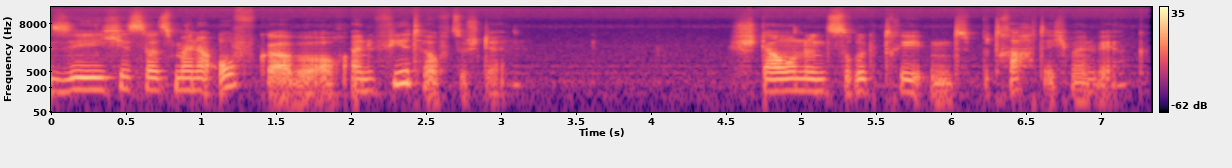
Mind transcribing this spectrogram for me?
sehe ich es als meine Aufgabe, auch eine vierte aufzustellen. Staunend zurücktretend betrachte ich mein Werk.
